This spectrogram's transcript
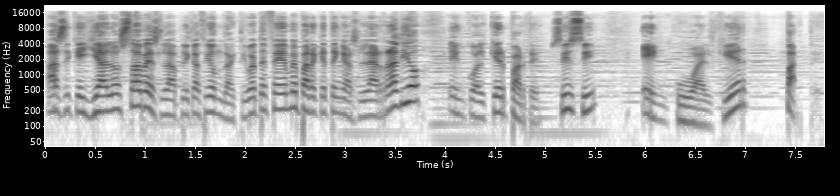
Así que ya lo sabes, la aplicación de Actívate FM para que tengas la radio en cualquier parte. Sí, sí, en cualquier parte.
